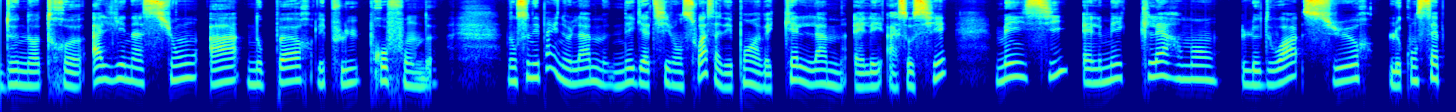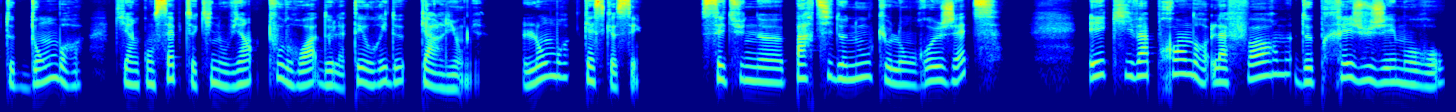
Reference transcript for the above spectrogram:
de notre aliénation à nos peurs les plus profondes. Donc ce n'est pas une lame négative en soi, ça dépend avec quelle lame elle est associée, mais ici, elle met clairement le doigt sur le concept d'ombre, qui est un concept qui nous vient tout droit de la théorie de Carl Jung. L'ombre, qu'est-ce que c'est? C'est une partie de nous que l'on rejette et qui va prendre la forme de préjugés moraux,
